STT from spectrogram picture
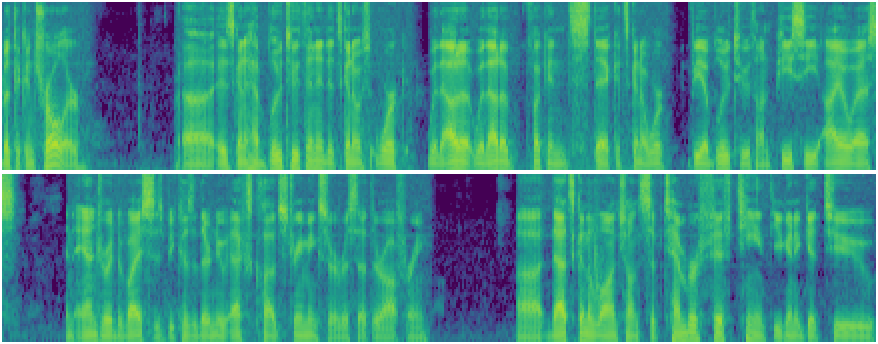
but the controller uh, is going to have Bluetooth in it. It's going to work without a without a fucking stick. It's going to work via Bluetooth on PC, iOS, and Android devices because of their new xCloud streaming service that they're offering. Uh, that's going to launch on September 15th. You're going to get to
